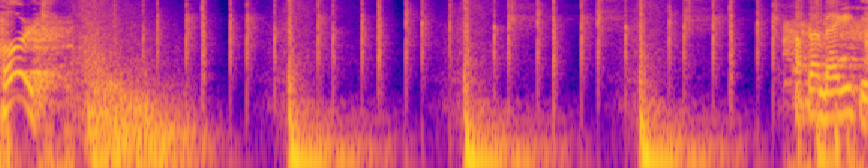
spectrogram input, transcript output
হোল্ড আপনার ব্যাগে কি?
